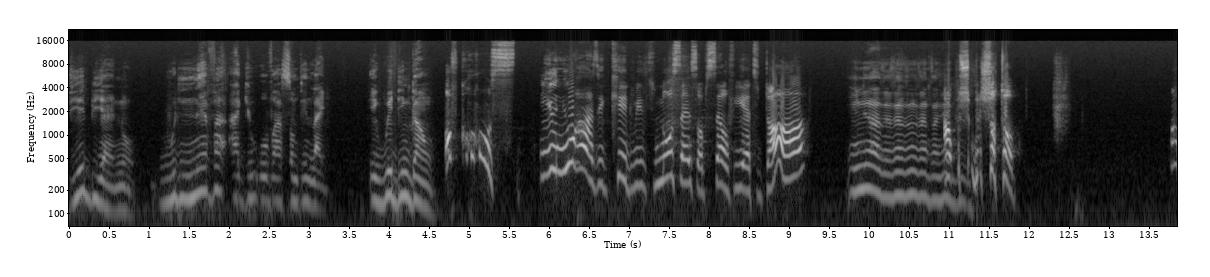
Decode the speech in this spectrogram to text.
The Ebi I know would never argue over something like a wedding gown. Of course. You knew her as a kid with no sense of self yet. Duh. Oh, sh- shut up. Why,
